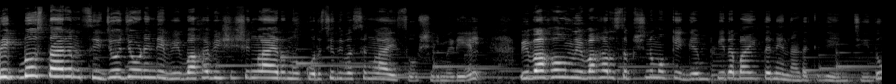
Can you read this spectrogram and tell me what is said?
ബിഗ് ബോസ് താരം സിജു ജോണിന്റെ വിവാഹ വിശേഷങ്ങളായിരുന്നു കുറച്ച് ദിവസങ്ങളായി സോഷ്യൽ മീഡിയയിൽ. വിവാഹവും വിവാഹ റിസപ്ഷനും ഒക്കെ ഗംഭീരമായി തന്നെ നടക്കുകയും ചെയ്തു.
